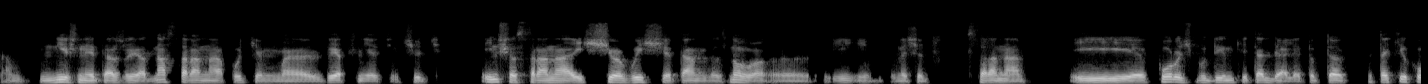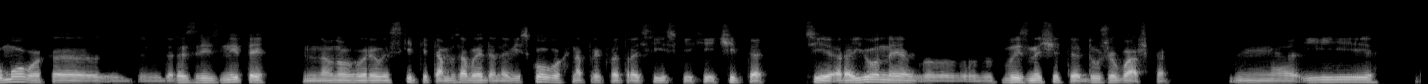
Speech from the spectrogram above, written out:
там нижні етажі одна сторона, потім е, верхні чуть інша сторона, і що вище там знову і, і значить, сторона, і поруч будинки, і так далі. Тобто в таких умовах розрізнити ну, говорили, скільки там заведено військових, наприклад, російських, і чітко ці райони е, визначити дуже важко. І, е,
